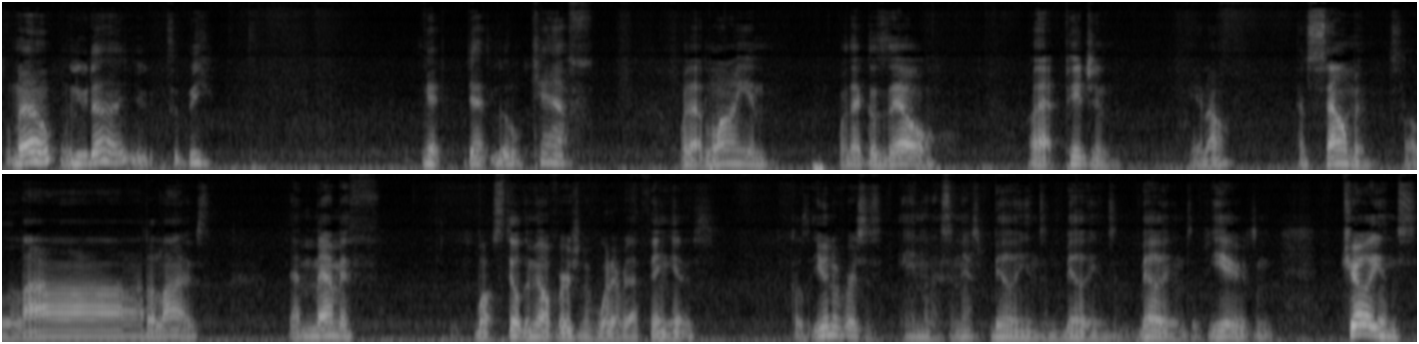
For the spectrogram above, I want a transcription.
So now, when you die, you get to be that that little calf, or that lion, or that gazelle or that pigeon, you know, that salmon. It's a lot of lives. That mammoth, well, still the male version of whatever that thing is. Because the universe is endless and there's billions and billions and billions of years and trillions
